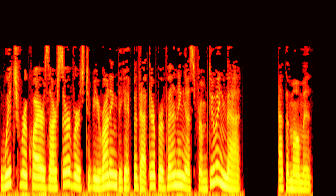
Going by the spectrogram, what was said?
which requires our servers to be running to get, but that they're preventing us from doing that at the moment.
